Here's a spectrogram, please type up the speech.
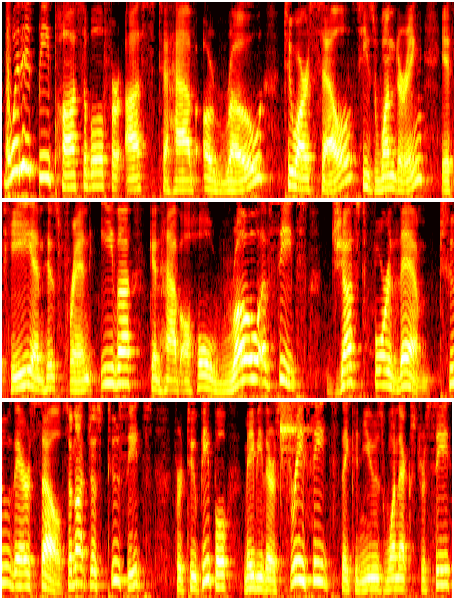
would it be possible for us to have a row to ourselves? He's wondering if he and his friend Eva can have a whole row of seats just for them, to their selves. So, not just two seats for two people. Maybe there's three seats, they can use one extra seat.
